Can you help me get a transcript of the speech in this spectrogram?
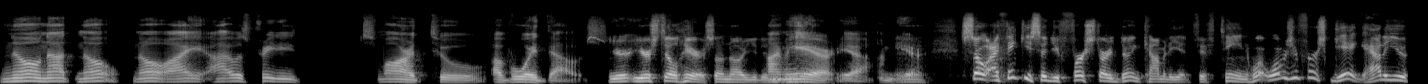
No, not no, no. I I was pretty smart to avoid those. You're you're still here, so no, you didn't. I'm do that. here. Yeah, I'm here. Yeah. So I think you said you first started doing comedy at 15. What what was your first gig? How do you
